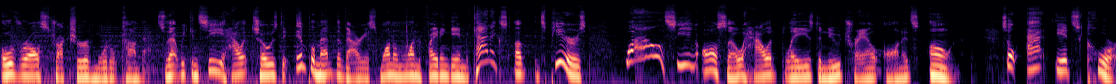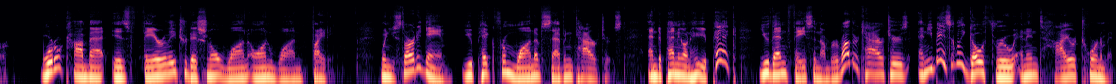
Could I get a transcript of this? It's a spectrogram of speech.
overall structure of Mortal Kombat so that we can see how it chose to implement the various one on one fighting game mechanics of its peers while seeing also how it blazed a new trail on its own. So, at its core, Mortal Kombat is fairly traditional one on one fighting. When you start a game, you pick from one of seven characters, and depending on who you pick, you then face a number of other characters, and you basically go through an entire tournament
